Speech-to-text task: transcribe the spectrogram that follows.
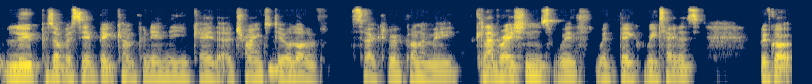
Loop is obviously a big company in the UK that are trying to do a mm. lot of circular economy collaborations with with big retailers. We've got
